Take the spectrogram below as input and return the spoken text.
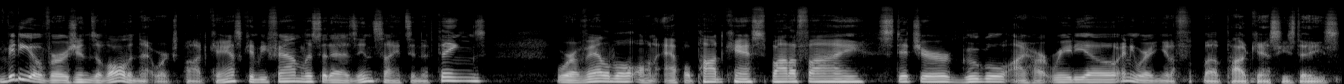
Video versions of all the network's podcasts can be found listed as Insights into Things. We're available on Apple Podcasts, Spotify, Stitcher, Google, iHeartRadio, anywhere you can get a uh, podcast these days.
